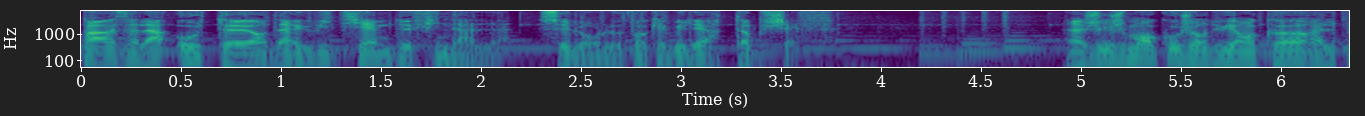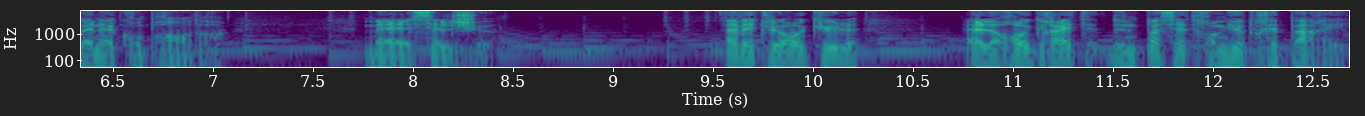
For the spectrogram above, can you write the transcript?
pas à la hauteur d'un huitième de finale, selon le vocabulaire Top Chef. Un jugement qu'aujourd'hui encore elle peine à comprendre. Mais c'est le jeu. Avec le recul, elle regrette de ne pas s'être mieux préparée,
